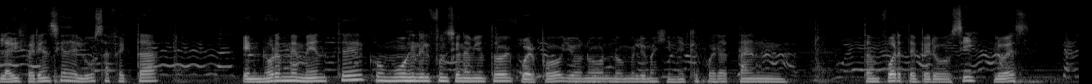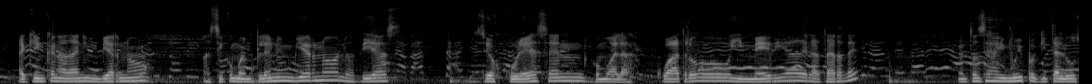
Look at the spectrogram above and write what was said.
la diferencia de luz afecta enormemente como en el funcionamiento del cuerpo. Yo no, no me lo imaginé que fuera tan, tan fuerte, pero sí, lo es. Aquí en Canadá en invierno, así como en pleno invierno, los días se oscurecen como a las cuatro y media de la tarde. Entonces hay muy poquita luz.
